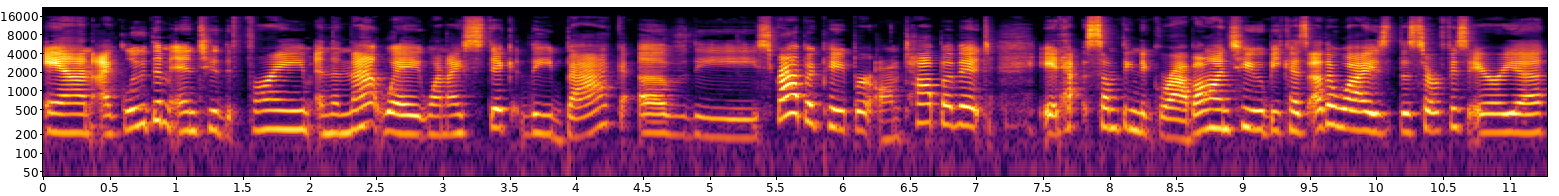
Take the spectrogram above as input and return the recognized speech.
and I glued them into the frame. And then that way, when I stick the back of the scrapbook paper on top of it, it has something to grab onto because otherwise, the surface area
